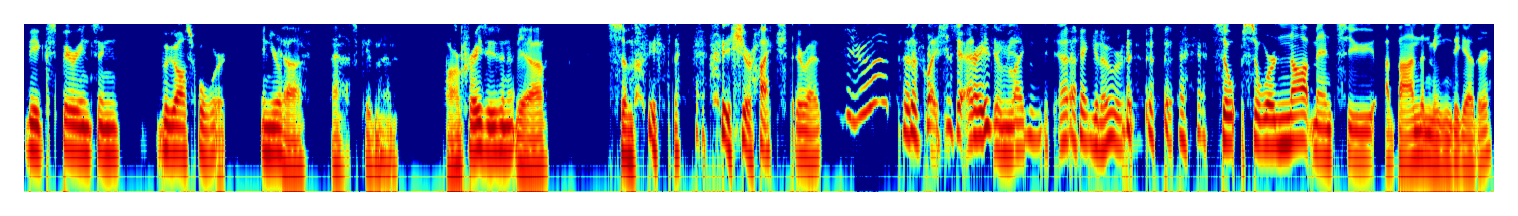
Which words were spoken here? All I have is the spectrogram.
be experiencing the gospel work in your Yeah. life. Man, that's good, man. It's Powerful. crazy, isn't it? Yeah. So your eyes there, man. That's like just crazy. Like I uh, can't get over it. So so we're not meant to abandon meeting together,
